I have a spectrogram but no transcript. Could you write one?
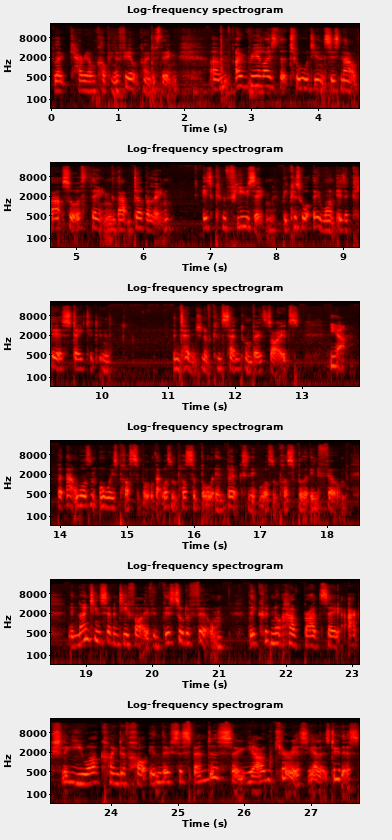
bloke carry on copping a field, kind of thing. Um, I realise that to audiences now, that sort of thing, that doubling, is confusing because what they want is a clear stated in, intention of consent on both sides Yeah. but that wasn't always possible. That wasn't possible in books and it wasn't possible in film. In 1975, in this sort of film, they could not have Brad say, Actually, you are kind of hot in those suspenders, so yeah, I'm curious. Yeah, let's do this.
